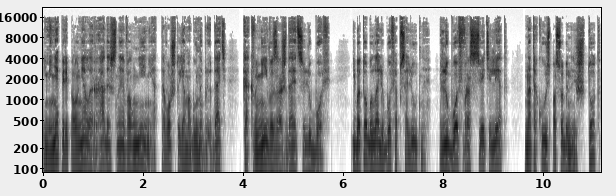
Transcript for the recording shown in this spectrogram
И меня переполняло радостное волнение от того, что я могу наблюдать, как в ней возрождается любовь, ибо то была любовь абсолютная, любовь в рассвете лет. На такую способен лишь тот,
